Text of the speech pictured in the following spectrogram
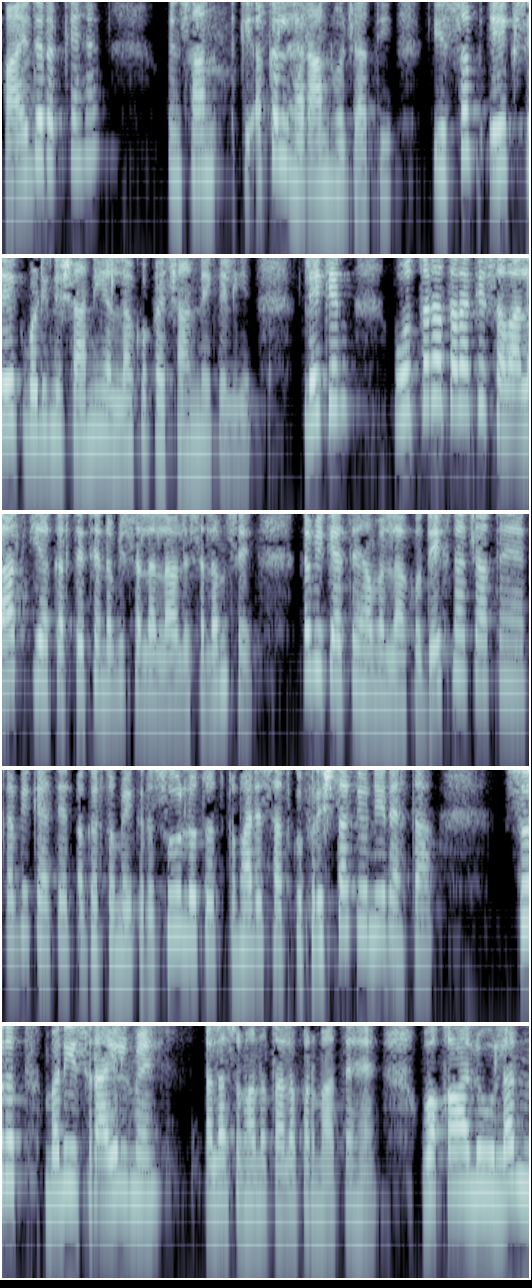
فائدے رکھے ہیں انسان کی عقل حیران ہو جاتی، یہ سب ایک سے ایک بڑی نشانی اللہ کو پہچاننے کے لیے۔ لیکن وہ طرح طرح کے سوالات کیا کرتے تھے نبی صلی اللہ علیہ وسلم سے۔ کبھی کہتے ہیں ہم اللہ کو دیکھنا چاہتے ہیں، کبھی کہتے اگر تم ایک رسول ہو تو تمہارے ساتھ کوئی فرشتہ کیوں نہیں رہتا؟ سورت بنی اسرائیل میں اللہ سبحان تعالیٰ فرماتے ہیں وقال لن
